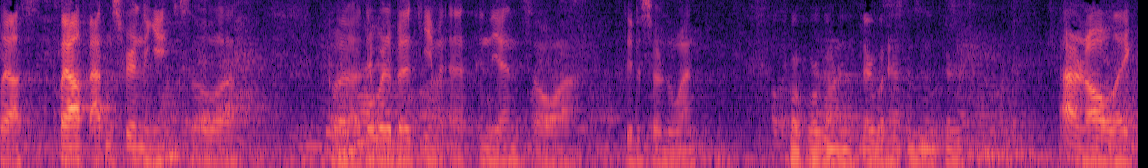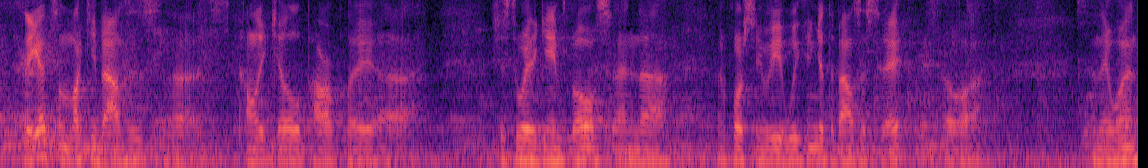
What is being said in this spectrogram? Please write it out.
playoffs playoff atmosphere in the game. So, uh, but uh, they were the better team in the end, so uh, they deserved the win. Four four going to the third. What happens in the third? I don't know. Like they get some lucky bounces. Uh, it's penalty kill, power play. Uh, just the way the game goes, and uh, unfortunately, we, we can get the bounces today. So, uh, and they win.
